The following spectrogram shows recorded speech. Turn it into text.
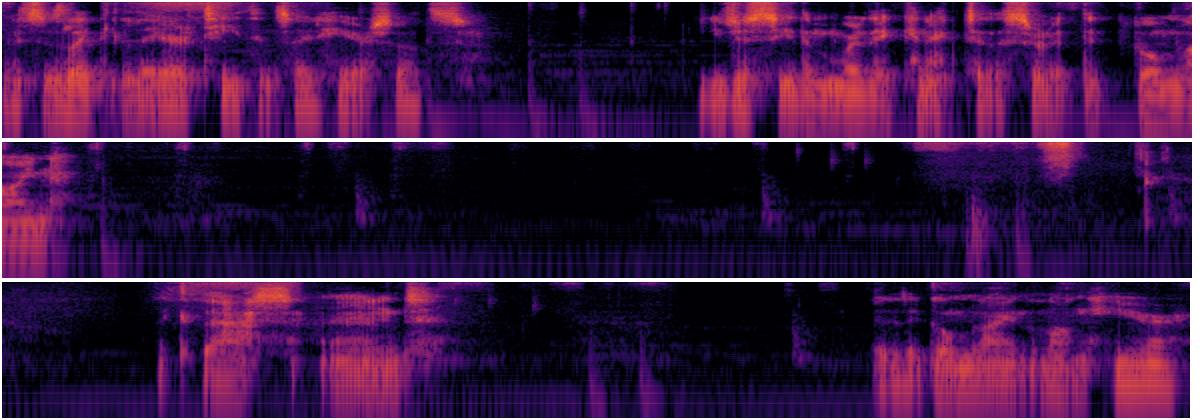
This is like layer teeth inside here, so it's you just see them where they connect to the sort of the gum line. Like that, and bit of the gum line along here.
